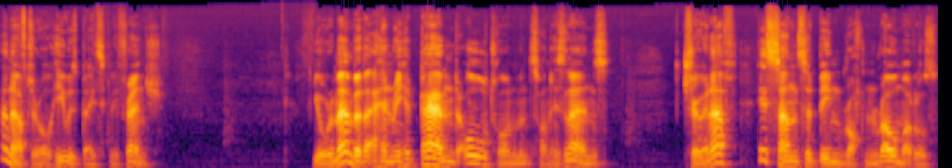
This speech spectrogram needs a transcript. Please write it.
and after all, he was basically French. You'll remember that Henry had banned all tournaments on his lands. True enough, his sons had been rotten role models,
